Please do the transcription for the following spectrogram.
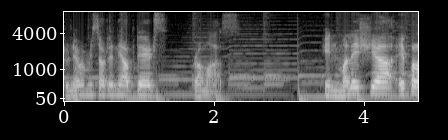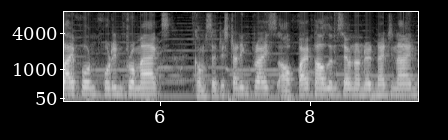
to never miss out any updates from us. In Malaysia, Apple iPhone 14 Pro Max comes at a starting price of 5799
